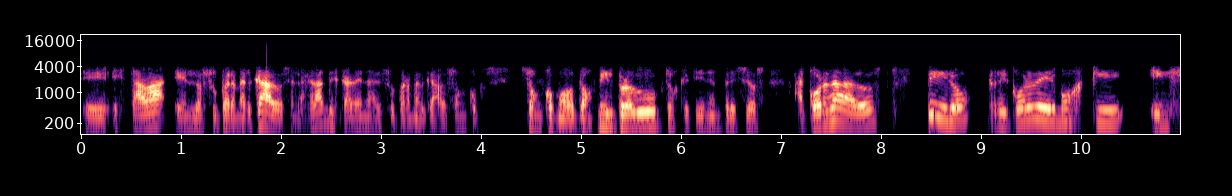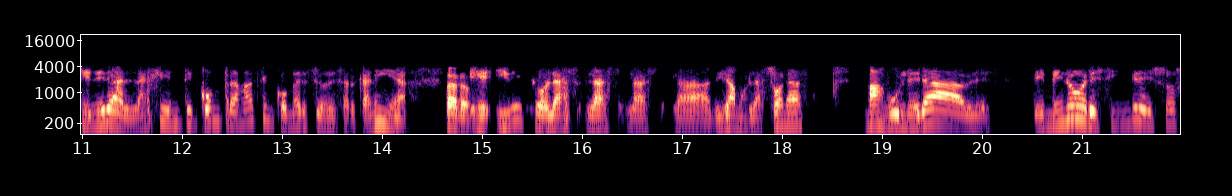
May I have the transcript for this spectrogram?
eh, estaba en los supermercados, en las grandes cadenas de supermercados. Son, son como 2.000 productos que tienen precios acordados, pero recordemos que en general la gente compra más en comercios de cercanía. Eh, y de hecho, las, las, las, digamos, las zonas más vulnerables, de menores ingresos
